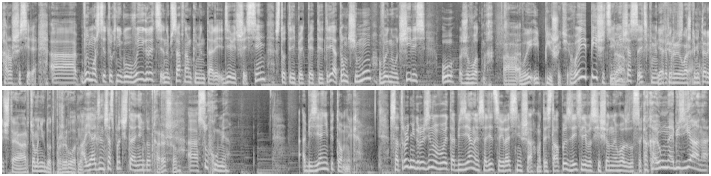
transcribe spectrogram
Хорошая серия. А, вы можете эту книгу выиграть, написав нам комментарий 967 103 5533 о том, чему вы научились у животных. А вы и пишете. Вы и пишете, и Да. мы сейчас эти Я комментарии ваш прочитаем. комментарий читаю, а Артем анекдот про животных. А я один сейчас прочитаю анекдот. Хорошо. А, Сухуми. Обезьяний питомник. Сотрудник грузин выводит обезьяну и садится играть с ней в шахматы. Из толпы зрителей восхищенные возгласы. «Какая умная обезьяна!»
